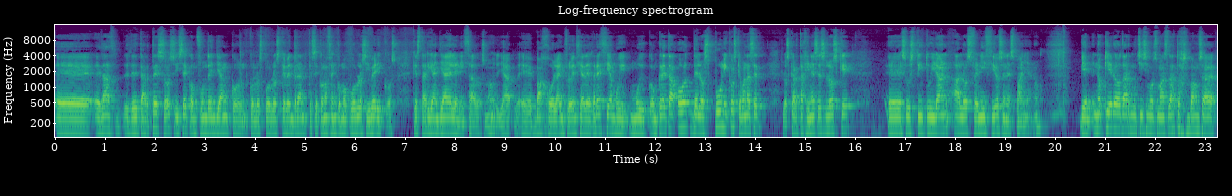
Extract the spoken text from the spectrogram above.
eh, edad de Tartesos y se confunden ya con, los pueblos que vendrán, que se conocen como pueblos ibéricos, que estarían ya helenizados, ya eh, bajo la influencia de Grecia muy, muy concreta, o de los púnicos, que van a ser los cartagineses los que eh, sustituirán a los fenicios en España. Bien, no quiero dar muchísimos más datos, vamos a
